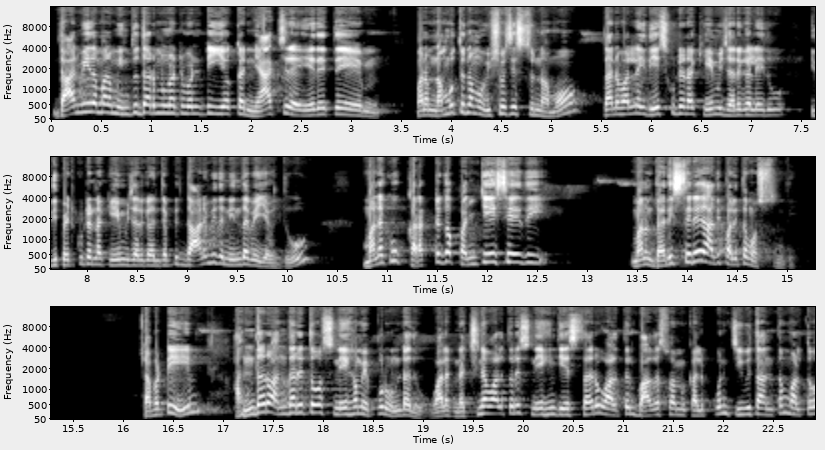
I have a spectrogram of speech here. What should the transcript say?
దాని మీద మనం హిందూ ధర్మం ఉన్నటువంటి యొక్క న్యాచురల్ ఏదైతే మనం నమ్ముతున్నామో విశ్వసిస్తున్నామో దానివల్ల ఇది వేసుకుంటే నాకు ఏమి జరగలేదు ఇది పెట్టుకుంటే నాకు ఏమి జరగలేదు అని చెప్పి దాని మీద నింద వేయవద్దు. మనకు కరెక్ట్గా పనిచేసేది మనం ధరిస్తేనే అది ఫలితం వస్తుంది. కాబట్టి అందరూ అందరితో స్నేహం ఎప్పుడు ఉండదు. వాళ్ళకి నచ్చిన వాళ్ళతోనే స్నేహం చేస్తారు వాళ్ళతో భాగస్వామ్యం కలుపుకొని జీవితాంతం వాళ్ళతో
